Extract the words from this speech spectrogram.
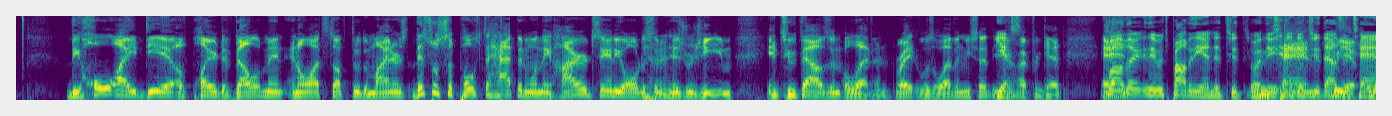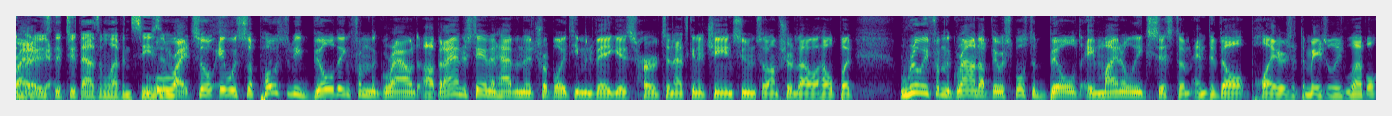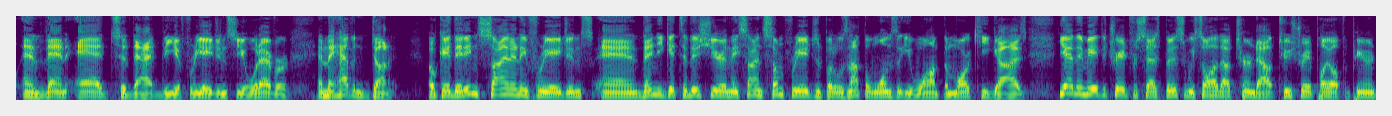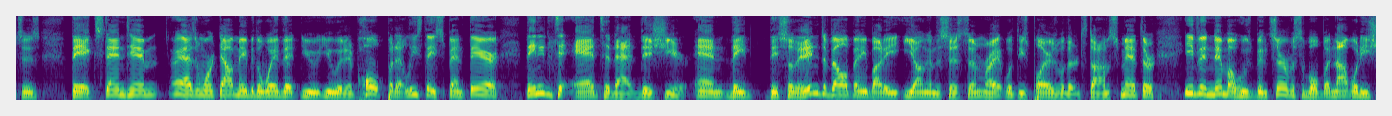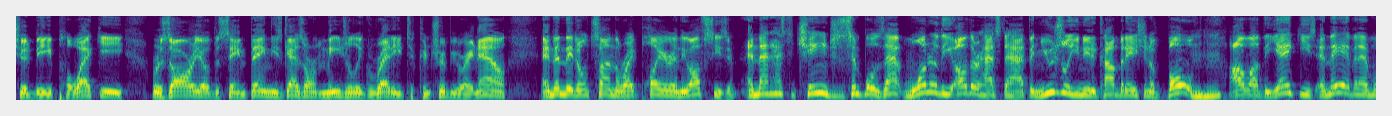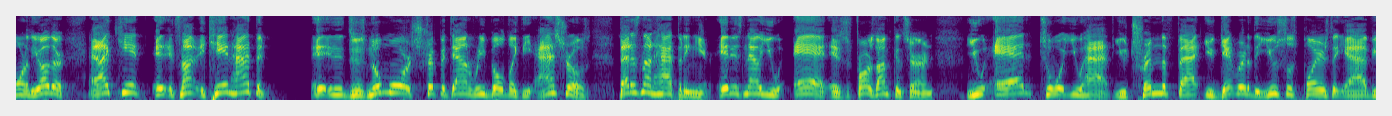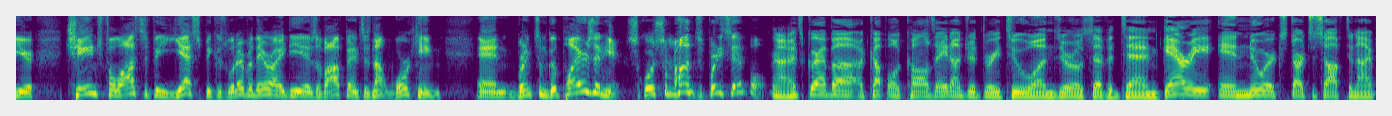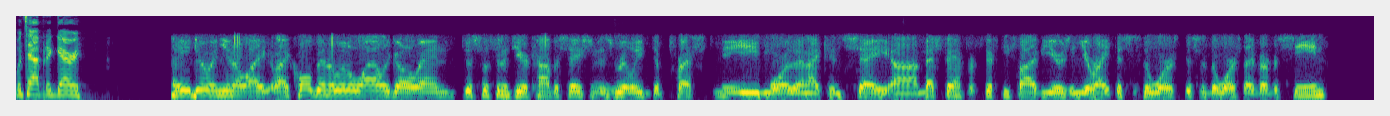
the whole idea of player development and all that stuff through the minors. This was supposed to happen when they hired Sandy Alderson yeah. and his regime in 2011, right? It was 11, you said? yes. Year? I forget. And well, it was probably the end of, two, or the 10, end of 2010, yeah, right, but it was okay. the 2011 season. Right. So it was supposed to be building from the ground up. And I understand that having the AAA team in Vegas hurts, and that's going to change soon, so I'm sure that will help. But really from the ground up, they were supposed to build a minor league system and develop players at the major league level and then add to that via free agency or whatever. And they haven't done it. Okay, they didn't sign any free agents, and then you get to this year and they signed some free agents, but it was not the ones that you want, the marquee guys. Yeah, they made the trade for Cespedes. We saw how that turned out. Two straight playoff appearances. They extend him. It hasn't worked out maybe the way that you, you would have hoped, but at least they spent there. They needed to add to that this year. And they, they so they didn't develop anybody young in the system, right? With these players, whether it's Dom Smith or even Nimmo, who's been serviceable, but not what he should be. Plawecki, Rosario, the same thing. These guys aren't major league ready to contribute right now. And then they don't sign the right player in the offseason. And that has to change. It's as simple as that. One or the other has to happen. Usually you need a combination of both, mm-hmm. a la the Yankees, and they haven't had one or the other. And I can't, it, it's not, it can't happen. It, it, there's no more strip it down, rebuild like the Astros. That is not happening here. It is now you add, as far as I'm concerned, you add to what you have. You trim the fat, you get rid of the useless players that you have here, change philosophy, yes, because whatever their idea is of offense is not working, and bring some good players in here. Score some runs. It's pretty simple. All right, let's grab a, a couple of calls 800 321 0710. Gary in Newark starts us off tonight. What's happening, Gary? How you doing? You know, I, I called in a little while ago, and just listening to your conversation has really depressed me more than I can say. Uh, Mets fan for 55 years, and you're right. This is the worst. This is the worst I've ever seen,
